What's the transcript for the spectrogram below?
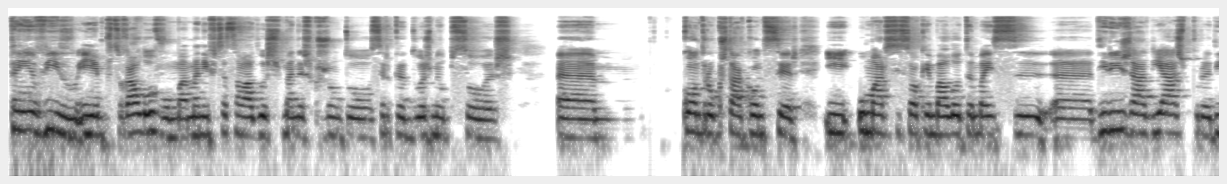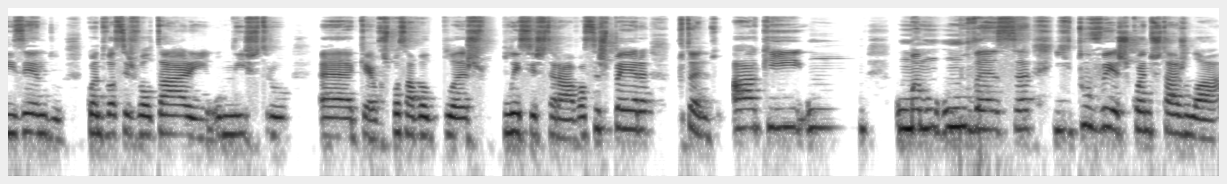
tem havido, e em Portugal houve uma manifestação há duas semanas que juntou cerca de 2 mil pessoas um, contra o que está a acontecer, e o Márcio Sissoko também se uh, dirige à diáspora dizendo, quando vocês voltarem, o ministro uh, que é o responsável pelas polícias, estará à vossa espera. Portanto, há aqui um, uma mudança e tu vês quando estás lá,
